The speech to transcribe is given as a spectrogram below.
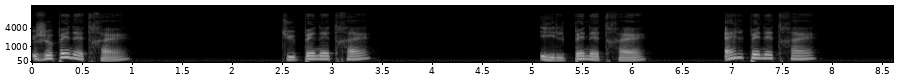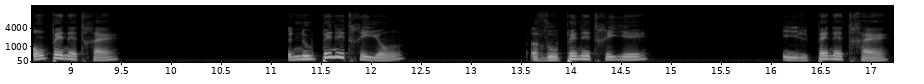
Je pénétrais. Tu pénétrais. Il pénétrait. Elle pénétrait. On pénétrait. Nous pénétrions. Vous pénétriez. Il pénétrait.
